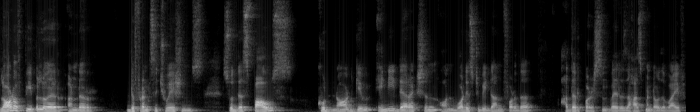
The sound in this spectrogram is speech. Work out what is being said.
a lot of people were under different situations. So the spouse could not give any direction on what is to be done for the other person whether the husband or the wife.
